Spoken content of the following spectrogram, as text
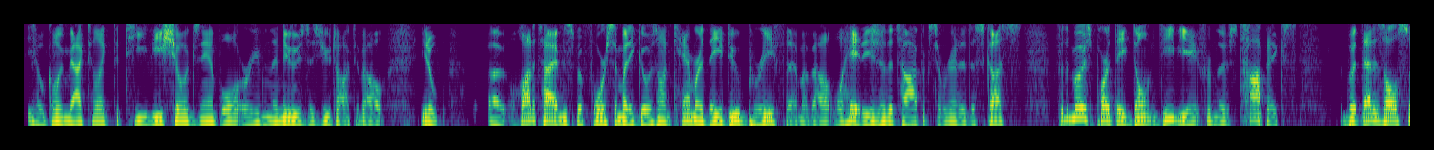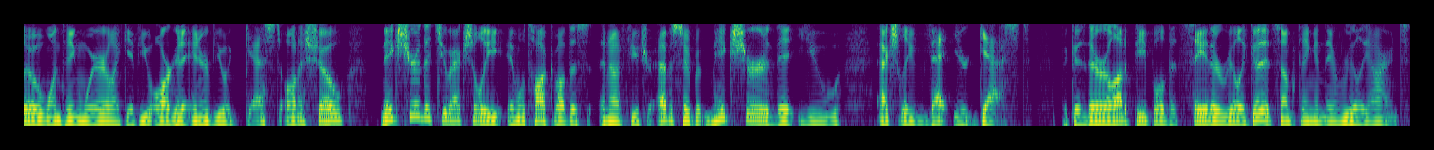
You know, going back to like the TV show example, or even the news, as you talked about. You know. Uh, a lot of times before somebody goes on camera, they do brief them about, well, hey, these are the topics that we're going to discuss. For the most part, they don't deviate from those topics. But that is also one thing where, like, if you are going to interview a guest on a show, make sure that you actually, and we'll talk about this in a future episode, but make sure that you actually vet your guest because there are a lot of people that say they're really good at something and they really aren't.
